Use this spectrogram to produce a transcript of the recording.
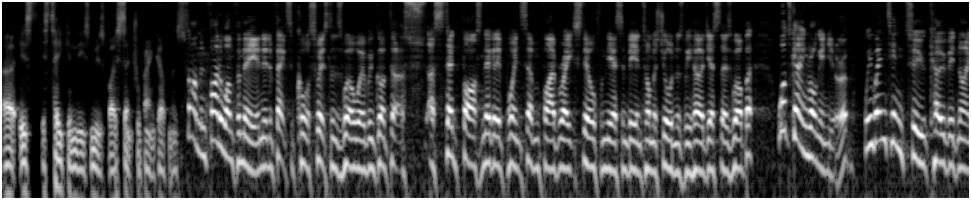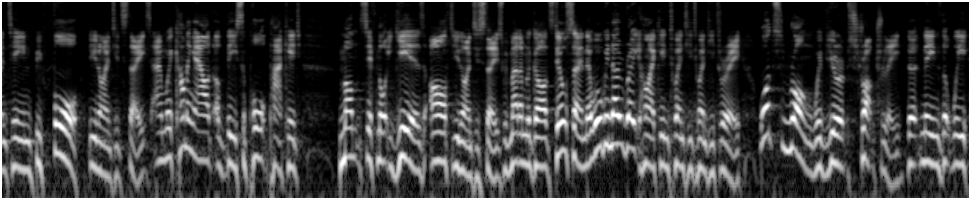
uh, is, is taking these moves by central bank governors. Simon, final one for me, and it affects, of course, Switzerland as well, where we've got a, a steadfast negative 0.75 rate still from the SNB and Thomas Jordan, as we heard yesterday as well. But what's going wrong in Europe? We went into COVID 19 before the United States, and we're coming out of the support package months, if not years, after the United States, with Madame Lagarde still saying there will be no rate hike in 2023. What's wrong with Europe structurally that means that we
